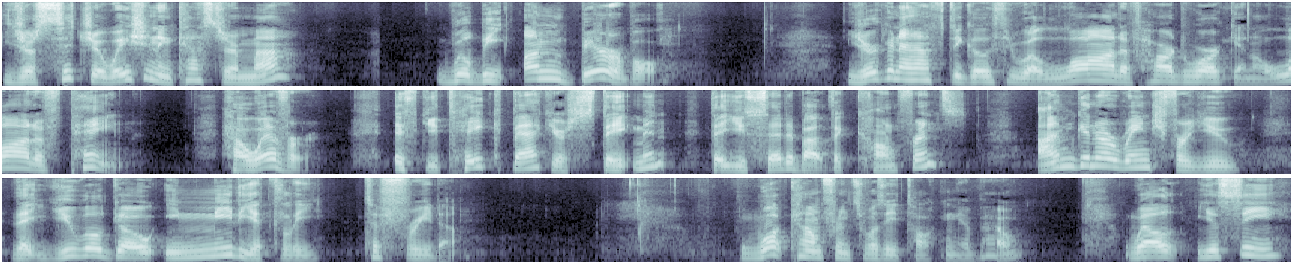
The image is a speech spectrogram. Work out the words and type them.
Your situation in Kostroma will be unbearable you're going to have to go through a lot of hard work and a lot of pain. However, if you take back your statement that you said about the conference, I'm going to arrange for you that you will go immediately to freedom. What conference was he talking about? Well, you see,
